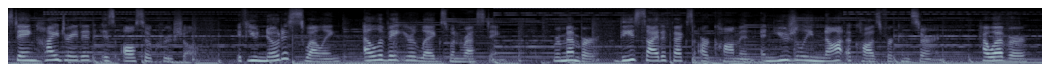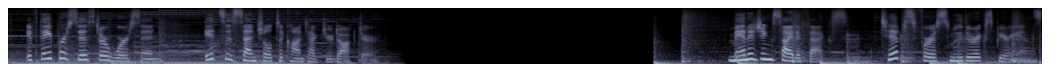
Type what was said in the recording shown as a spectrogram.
Staying hydrated is also crucial. If you notice swelling, elevate your legs when resting. Remember, these side effects are common and usually not a cause for concern. However, if they persist or worsen, it's essential to contact your doctor. Managing side effects. Tips for a smoother experience.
